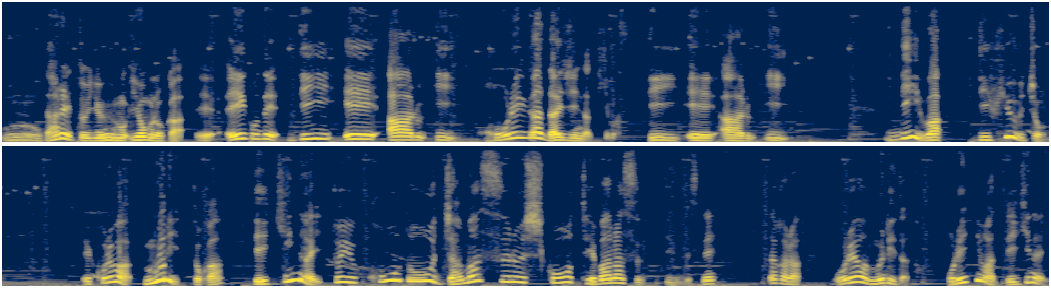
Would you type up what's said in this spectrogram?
うん、誰という読むのか、え英語で DARE。これが大事になってきます。DARE。D はディフュージョン。これは無理とかできないという行動を邪魔する思考を手放すっていうんですね。だから、俺は無理だと。俺にはできない。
